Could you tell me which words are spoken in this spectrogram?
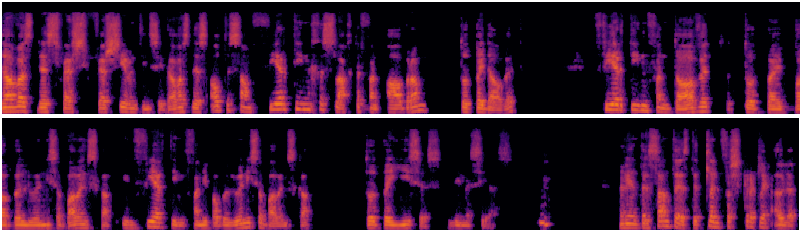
Daar was dus vers vers 17 sê, daar was dus altesaam 14 geslagte van Abraham tot by Dawid. 14 van Dawid tot by Babiloniese ballingskap en 14 van die Babiloniese ballingskap tot by Jesus die Messias. Nou die interessante is dit klink verskriklik oulik,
